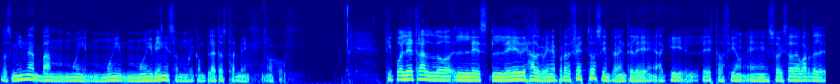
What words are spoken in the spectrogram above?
los Midna van muy, muy, muy bien y son muy completos también. Ojo. Tipo de letra les, le he dejado que viene por defecto, simplemente le, aquí esta opción en suavizado de borde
